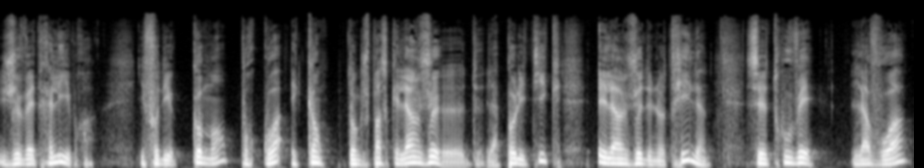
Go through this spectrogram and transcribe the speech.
je vais être libre. Il faut dire comment, pourquoi et quand. Donc je pense que l'enjeu de la politique et l'enjeu de notre île, c'est de trouver la voie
